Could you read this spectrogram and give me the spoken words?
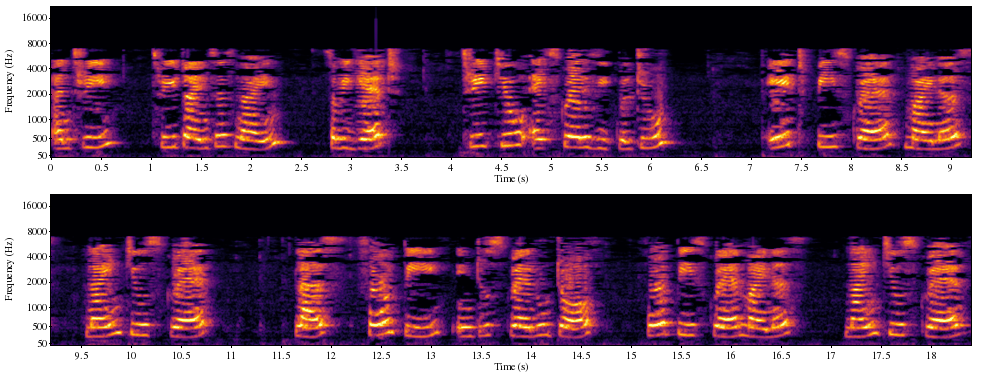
and 3, 3 times is 9. So we get 3q x square is equal to 8p square minus 9q square plus 4p into square root of 4p square minus 9q square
